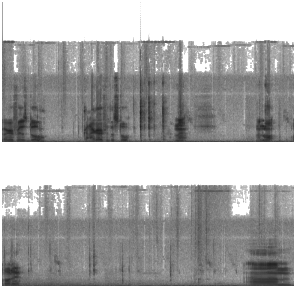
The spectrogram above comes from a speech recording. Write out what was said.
Do I go through this door? Can I go through this door? No. Then what? What do I do? Um.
